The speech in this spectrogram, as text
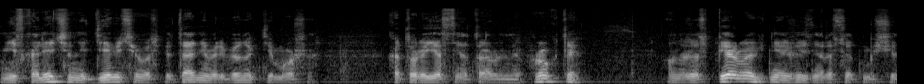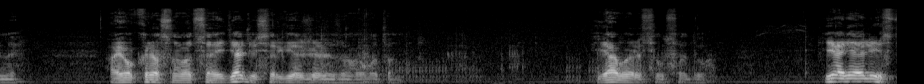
неискалеченный девичьим воспитанием ребенок Тимоша, который ест неотравленные фрукты, он уже с первых дней жизни растет мужчиной. А его крестного отца и дядю Сергея Железова, вот он. Я вырастил в саду. Я реалист.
